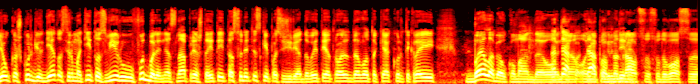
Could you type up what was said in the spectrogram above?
jau kažkur girdėtos ir matytos vyrų futbole, nes na prieš tai tai ta sudėtis, kai pasižiūrėdavai, tai atrodydavo tokia, kur tikrai B labiau komanda, o Na, ne, teko, o ne pagrindinė. bendrauti su Suduvos e,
